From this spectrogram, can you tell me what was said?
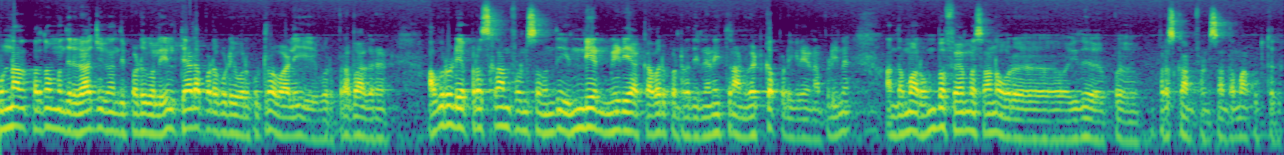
முன்னாள் பிரதம மந்திரி ராஜீவ்காந்தி படுகொலையில் தேடப்படக்கூடிய ஒரு குற்றவாளி ஒரு பிரபாகரன். அவருடைய ப்ரெஸ் கான்ஃபரன்ஸை வந்து இந்தியன் மீடியா கவர் பண்ணுறதை நினைத்து நான் வெட்கப்படுகிறேன் அப்படின்னு அந்தம்மா ரொம்ப ஃபேமஸான ஒரு இது ப்ரெஸ் கான்ஃபரன்ஸ் அந்தம்மா கொடுத்தது.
